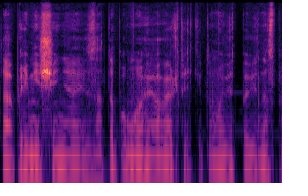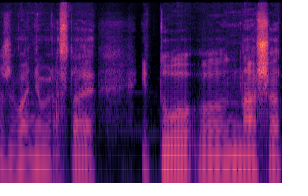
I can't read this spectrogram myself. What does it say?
та приміщення за допомогою електрики, тому відповідно споживання виростає. І то о, наша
